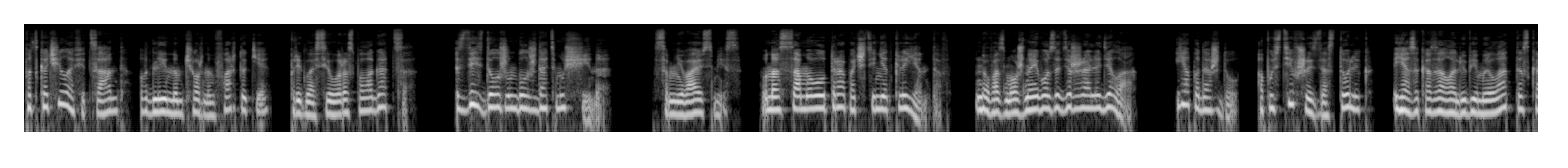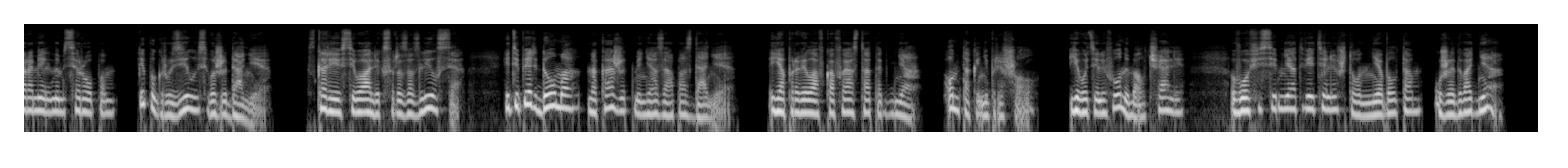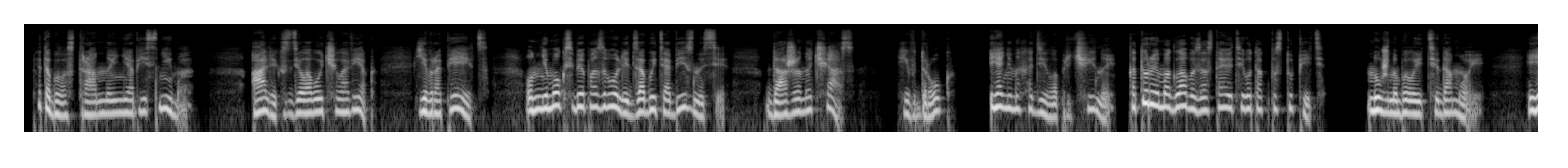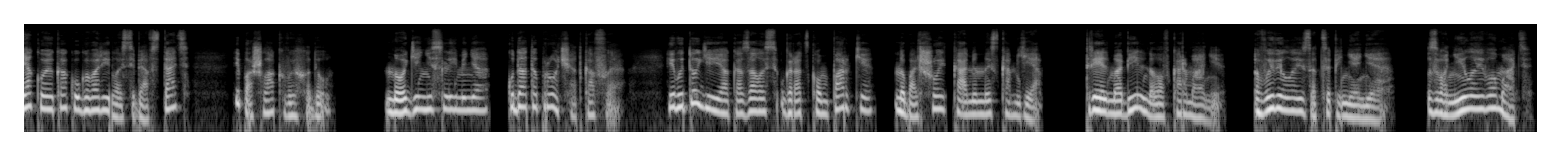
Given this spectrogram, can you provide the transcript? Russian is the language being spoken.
Подскочил официант в длинном черном фартуке, пригласил располагаться. Здесь должен был ждать мужчина. Сомневаюсь, мисс. У нас с самого утра почти нет клиентов. Но, возможно, его задержали дела. Я подожду. Опустившись за столик, я заказала любимый латте с карамельным сиропом и погрузилась в ожидание. Скорее всего, Алекс разозлился и теперь дома накажет меня за опоздание. Я провела в кафе остаток дня. Он так и не пришел. Его телефоны молчали. В офисе мне ответили, что он не был там уже два дня. Это было странно и необъяснимо. Алекс — деловой человек, европеец. Он не мог себе позволить забыть о бизнесе даже на час. И вдруг я не находила причины, которая могла бы заставить его так поступить. Нужно было идти домой. И я кое-как уговорила себя встать и пошла к выходу. Ноги несли меня куда-то прочь от кафе. И в итоге я оказалась в городском парке на большой каменной скамье. Трель мобильного в кармане вывела из оцепенения. Звонила его мать.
